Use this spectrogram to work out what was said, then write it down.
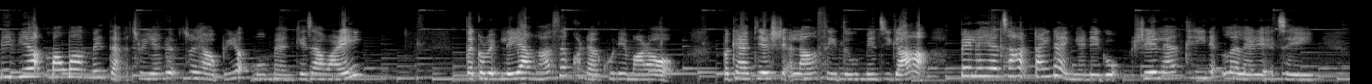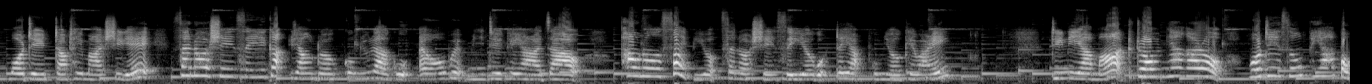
မိဖုရားမောင်မမိတ်တန်အချွေရံတို့ဆွေရောက်ပြီးတော့မုံမှန်ခဲ့ကြပါတယ်။တက္ကရိ458ခုနှစ်မှာတော့ပကံပြည့်ရှင်အလောင်းစီသူမင်းကြီးကပင်လျက်ချတိုင်းနိုင်ငံတွေကိုရေလန်းခီးနဲ့လှည့်လဲတဲ့အချိန် မော်တင်တောင်ထိပ်မှာရှိတဲ့စံတော်ရှင်စရီကရောင်တော်ကွန်ပျူတာကိုအံဩဘွဲ့မြင်တွေ့ခဲ့ရတာကြောင့်ဖောင်တော်စိုက်ပြီးတော့စံတော်ရှင်စရီရောကိုတက်ရောက်ဖူးမြော်ခဲ့ပါတယ်။ဒီနေရာမှာတော်တော်များကတော့မော်တင်ဆုံးဖျားပုံ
